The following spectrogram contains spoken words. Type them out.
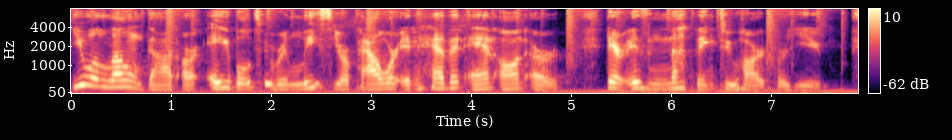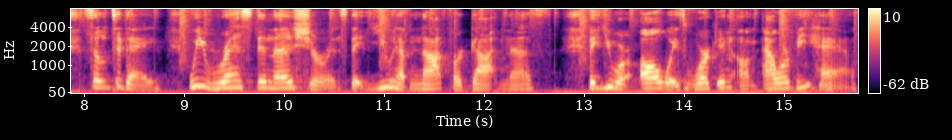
You alone, God, are able to release your power in heaven and on earth. There is nothing too hard for you. So today, we rest in the assurance that you have not forgotten us, that you are always working on our behalf.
